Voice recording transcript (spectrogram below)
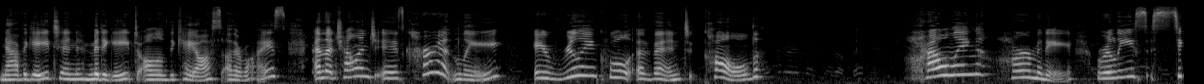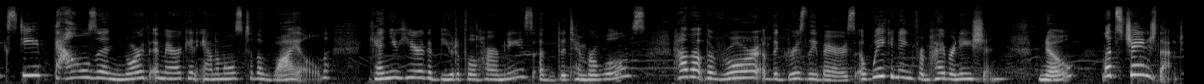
navigate and mitigate all of the chaos otherwise. And that challenge is currently a really cool event called Howling Harmony. Release 60,000 North American animals to the wild. Can you hear the beautiful harmonies of the timber wolves? How about the roar of the grizzly bears awakening from hibernation? No? Let's change that.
